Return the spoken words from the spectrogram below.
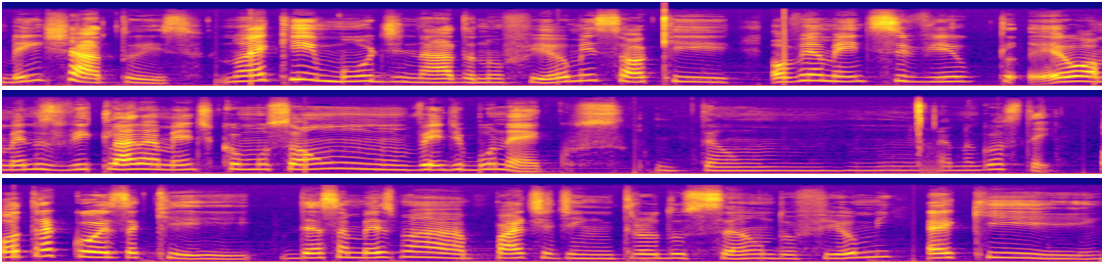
Bem chato isso. Não é que mude nada no filme, só que obviamente se viu, eu ao menos vi claramente como só um vende bonecos. Então, eu não gostei. Outra coisa que dessa mesma parte de introdução do filme é que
